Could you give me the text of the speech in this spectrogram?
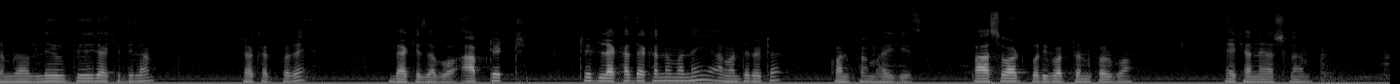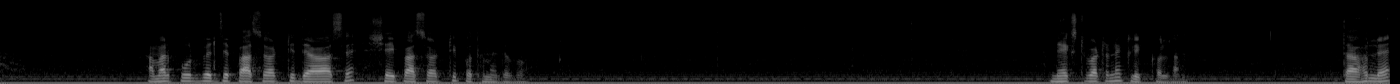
আমরা অনলি ইউতেই রেখে দিলাম। রাখার পরে ব্যাকে যাব। আপডেট লেখা দেখানো মানেই আমাদের ওটা কনফার্ম হয়ে গিয়েছে। পাসওয়ার্ড পরিবর্তন করব। এখানে আসলাম। আমার পূর্বের যে পাসওয়ার্ডটি দেওয়া আছে, সেই পাসওয়ার্ডটি প্রথমে দেব। নেক্সট বাটনে ক্লিক করলাম। তাহলে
